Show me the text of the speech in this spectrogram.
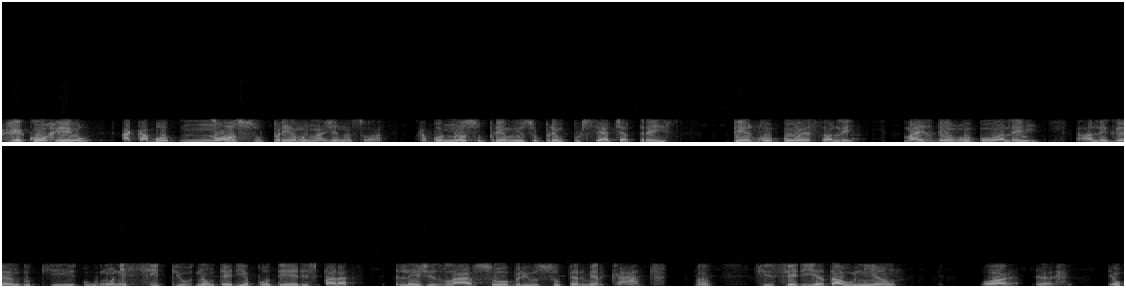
recorreu acabou no Supremo, imagina só, acabou no Supremo e o Supremo, por 7 a 3, derrubou essa lei. Mas derrubou a lei alegando que o município não teria poderes para legislar sobre o supermercado, né, que seria da União. Ora, é, eu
